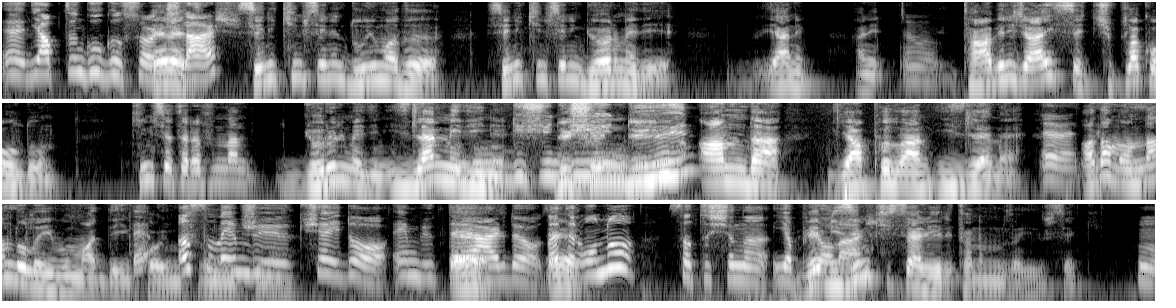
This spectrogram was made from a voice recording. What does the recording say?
Evet, yaptığın Google Evet. search'ler. Seni kimsenin duymadığı, seni kimsenin görmediği. Yani hani Evet. tabiri caizse çıplak olduğun, kimse tarafından görülmediğin, izlenmediğini Düşündüğün, düşündüğün anda yapılan izleme. Evet. Adam ondan dolayı bu maddeyi Ve koymuş Asıl en içine. büyük şey de o. En büyük değer de o. Zaten evet. onu satışını Ve yapıyorlar. bizim kişisel veri tanımımıza gelirsek, Hı.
